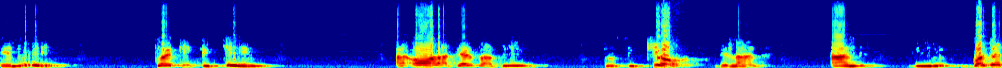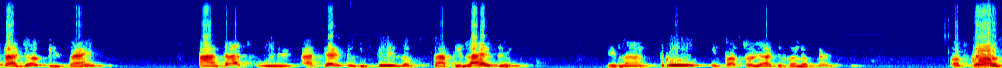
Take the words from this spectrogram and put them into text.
in May 2015, and all attempts have been to secure the land. And the budget has just been signed, and that will attend to the phase of stabilizing the land through infrastructural development. Of course,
